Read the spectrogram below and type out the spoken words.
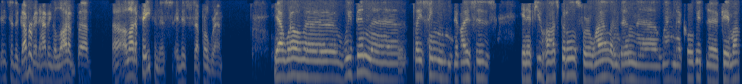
into the government having a lot of uh, uh, a lot of faith in this in this uh, program. Yeah, well, uh, we've been uh, placing devices in a few hospitals for a while, and then uh, when COVID uh, came up,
